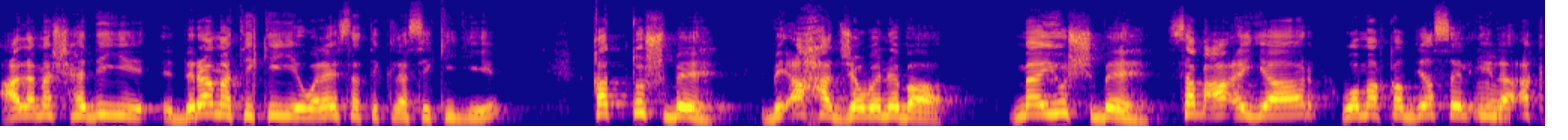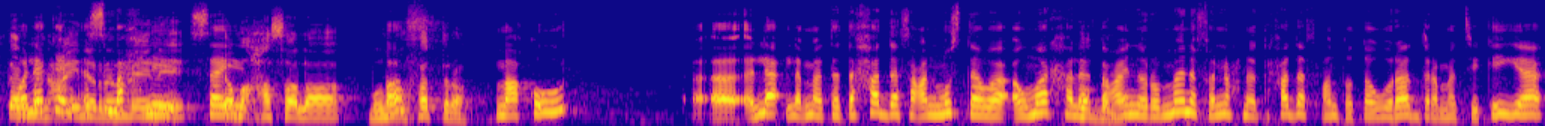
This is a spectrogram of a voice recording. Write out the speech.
على مشهدية دراماتيكية وليست كلاسيكية. قد تشبه بأحد جوانبها ما يشبه سبعة أيار وما قد يصل إلى أكثر من عين الرمانة كما حصل منذ فترة. معقول؟ آه، لا لما تتحدث عن مستوى أو مرحلة تفضل. عين الرمانة فنحن نتحدث عن تطورات دراماتيكية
